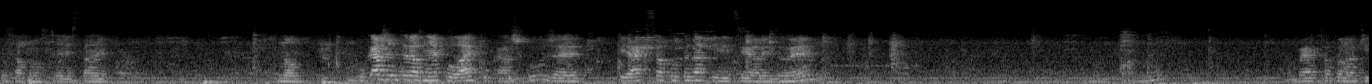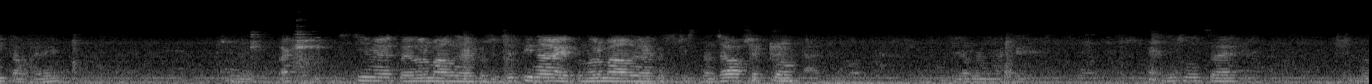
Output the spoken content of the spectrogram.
to sa proste nestane. No, ukážem teraz nejakú live ukážku, že jak sa to teda inicializuje. Alebo jak sa to načíta, hej takto to pustíme, to je normálne akože jetina, je to normálne akože čistá Java všetko. Žiadne nejaké knižnice. No.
